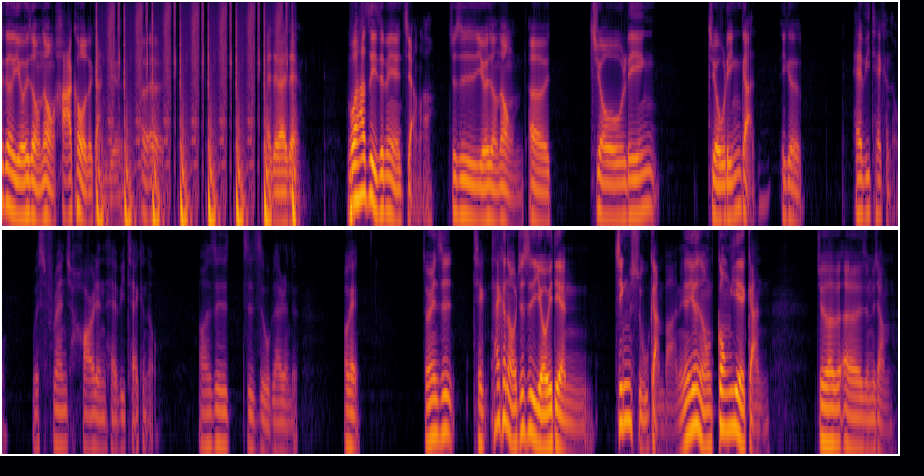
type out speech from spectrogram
这个有一种那种哈扣的感觉。呃呃，来这来这。不过他自己这边也讲了，就是有一种那种呃九零九零感，一个 heavy techno with French hard and heavy techno。哦，这是字字我不太认得。OK，总而言之，techno 就是有一点金属感吧，你看有种工业感，就是呃怎么讲？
